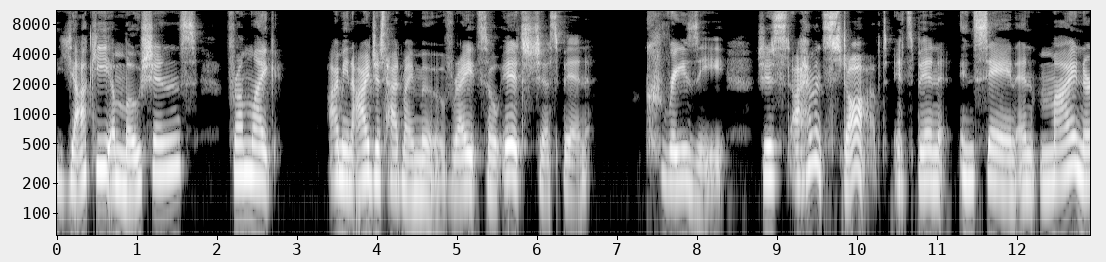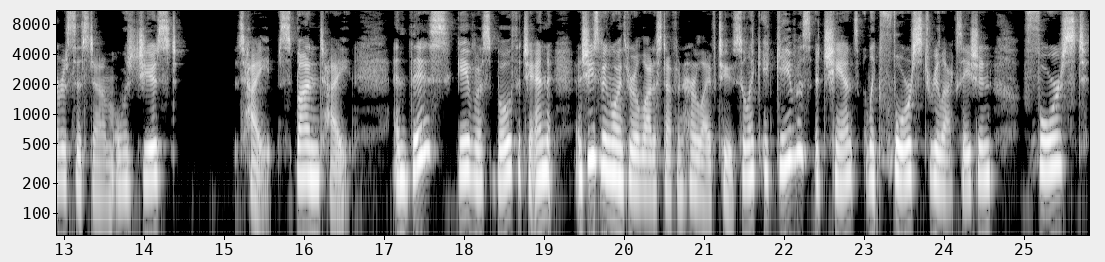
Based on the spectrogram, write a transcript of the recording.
yucky emotions from like I mean, I just had my move, right? So it's just been crazy just, I haven't stopped. It's been insane. And my nervous system was just tight, spun tight. And this gave us both a chance. And, and she's been going through a lot of stuff in her life too. So like it gave us a chance, like forced relaxation, forced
